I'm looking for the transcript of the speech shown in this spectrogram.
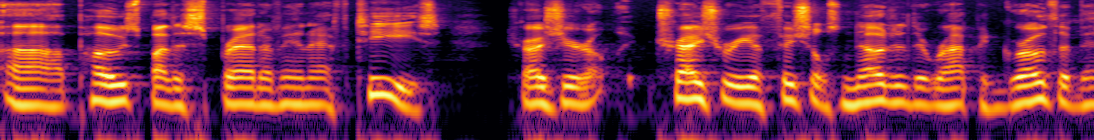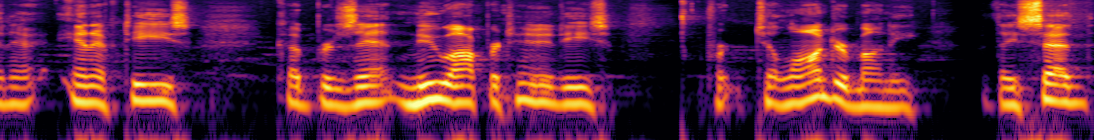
uh, posed by the spread of NFTs. Treasury, Treasury officials noted the rapid growth of NFTs could present new opportunities for, to launder money, but they said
